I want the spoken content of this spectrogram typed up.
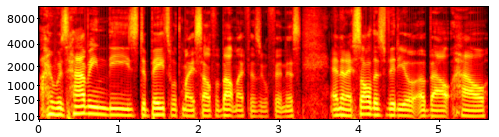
I was having these debates with myself about my physical fitness and then I saw this video about how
